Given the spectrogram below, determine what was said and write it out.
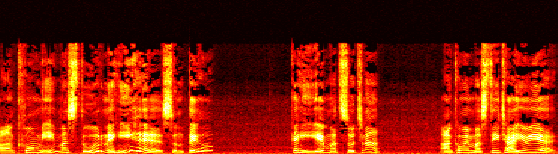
आँखों में मस्तूर नहीं है, सुनते हो? कहीं ये मत सोचना, आँखों में मस्ती छाई हुई है।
